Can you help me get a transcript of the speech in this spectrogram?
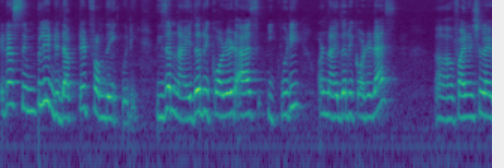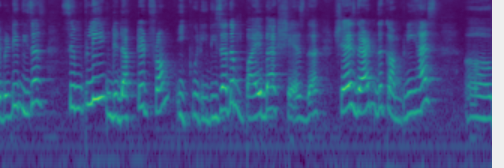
It is simply deducted from the equity. These are neither recorded as equity or neither recorded as uh, financial liability. These are simply deducted from equity. These are the buyback shares, the shares that the company has uh,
